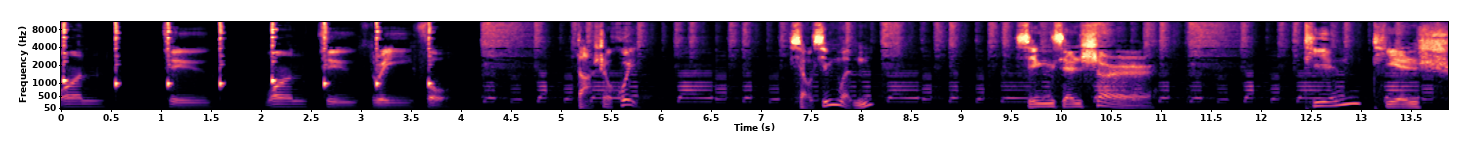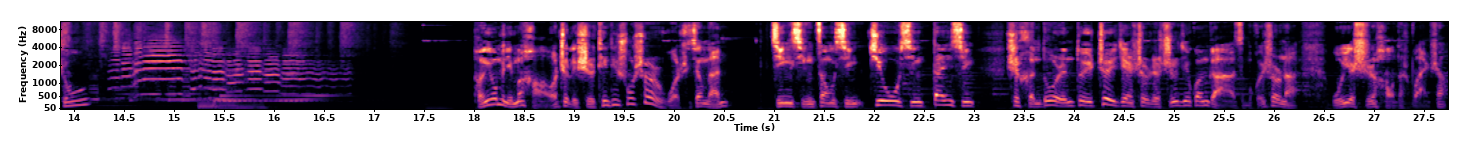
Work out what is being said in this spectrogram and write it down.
One, two, one, two, three, four。大社会，小新闻，新鲜事儿，天天说。朋友们，你们好，这里是天天说事儿，我是江南。惊心、糟心、揪心、担心，是很多人对这件事的直接观感。怎么回事呢？五月十号的晚上，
